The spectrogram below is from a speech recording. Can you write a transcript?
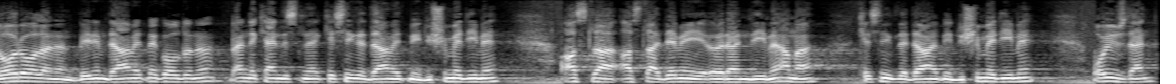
doğru olanın benim devam etmek olduğunu ben de kendisine kesinlikle devam etmeyi düşünmediğimi asla asla demeyi öğrendiğimi ama kesinlikle devam etmeyi düşünmediğimi o yüzden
